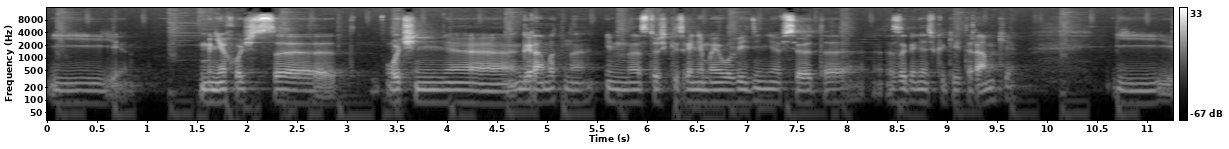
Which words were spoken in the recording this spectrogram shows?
и мне хочется очень э, грамотно, именно с точки зрения моего видения, все это загонять в какие-то рамки и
